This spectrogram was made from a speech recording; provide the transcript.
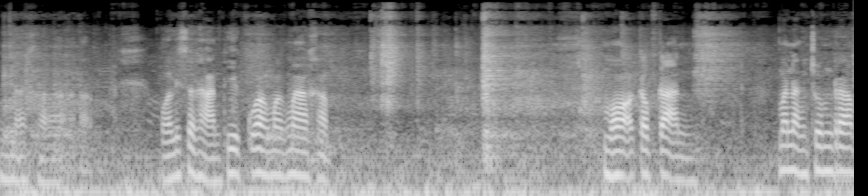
นี่นะครับวันนี้สถานที่กว้างมาก ๆ ครับ เหมาะกับการ มานั่งชมรำ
